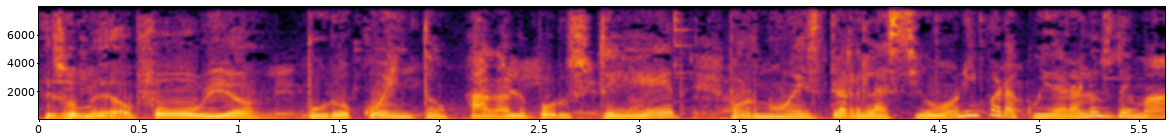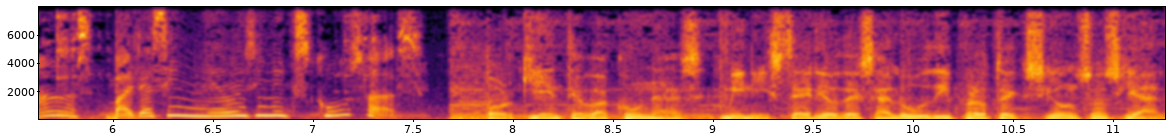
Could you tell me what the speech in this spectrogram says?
eso me da fobia. Puro cuento, hágalo por usted, por nuestra relación y para cuidar a los demás. Vaya sin miedo y sin excusas. ¿Por quién te vacunas? Ministerio de Salud y Protección Social.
